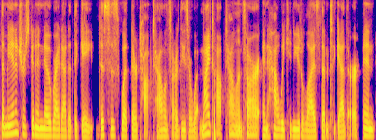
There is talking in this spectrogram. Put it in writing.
the manager is going to know right out of the gate this is what their top talents are these are what my top talents are and how we can utilize them together. And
